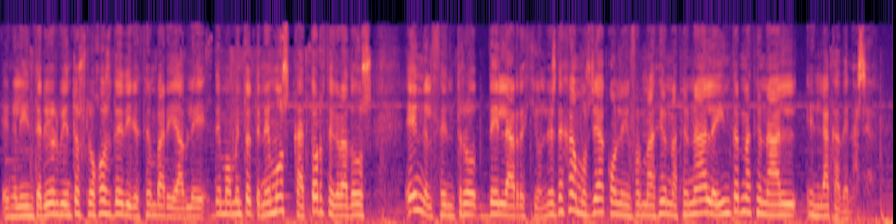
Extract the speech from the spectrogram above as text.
en el interior vientos flojos de dirección variable. De momento tenemos 14 grados en el centro de la región. Les dejamos ya con la información nacional e internacional en la cadena SER.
